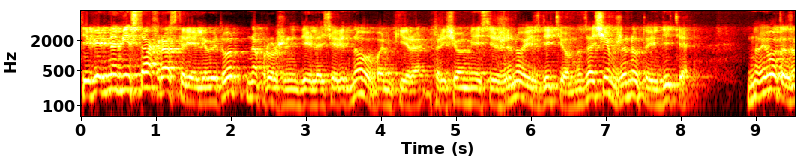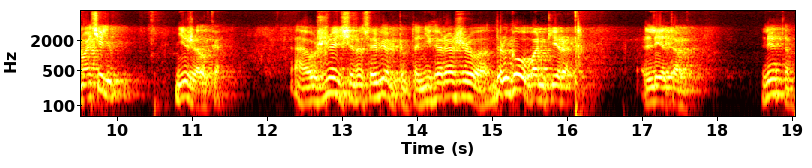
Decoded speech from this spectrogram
Теперь на местах расстреливают. Вот на прошлой неделе очередного банкира, причем вместе с женой и с детем. Ну зачем жену-то и дитя? Ну его-то замочили, не жалко. А уж женщина с ребенком-то нехорошо. Другого банкира летом, летом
